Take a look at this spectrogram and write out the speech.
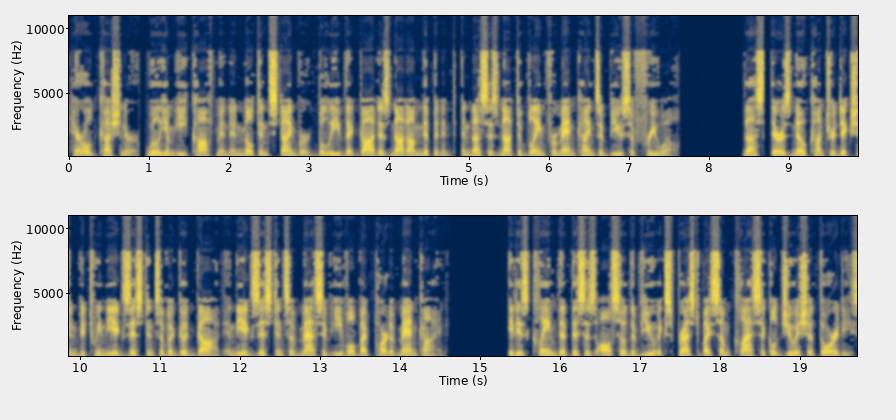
Harold Kushner, William E. Kaufman and Milton Steinberg believe that God is not omnipotent, and thus is not to blame for mankind's abuse of free will. Thus, there is no contradiction between the existence of a good God and the existence of massive evil by part of mankind. It is claimed that this is also the view expressed by some classical Jewish authorities,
